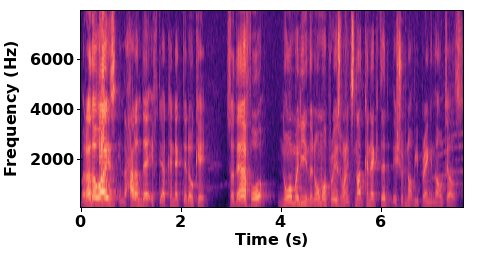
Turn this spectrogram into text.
But otherwise, in the haram there, if they are connected, okay. So therefore, Normally, in the normal prayers, when it's not connected, they should not be praying in the hotels.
